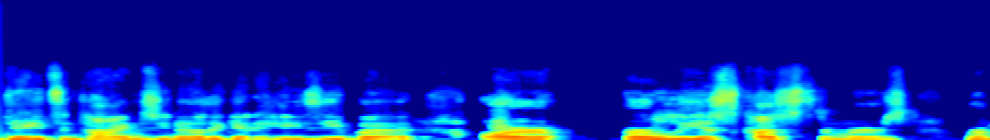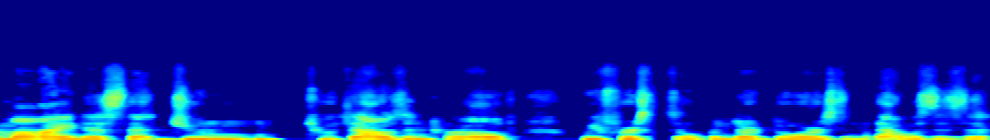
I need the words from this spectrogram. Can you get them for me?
dates and times you know they get hazy but our earliest customers remind us that june 2012 we first opened our doors and that was as a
